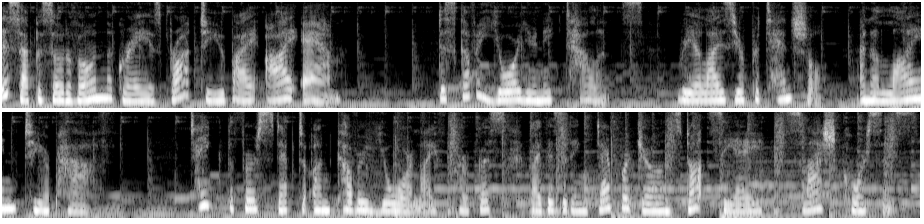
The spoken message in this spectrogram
This episode of Own the Grey is brought to you by I Am. Discover your unique talents, realize your potential, and align to your path. Take the first step to uncover your life purpose by visiting debrajones.ca slash courses.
